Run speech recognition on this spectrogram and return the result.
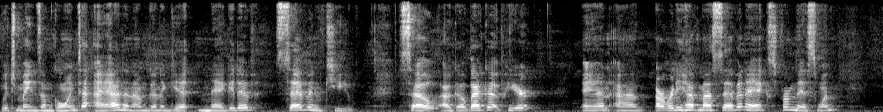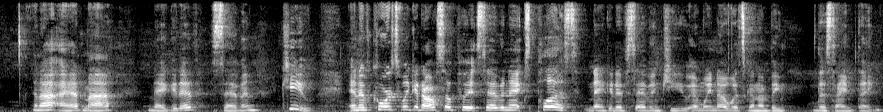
which means I'm going to add and I'm going to get negative 7q. So I go back up here and I already have my 7x from this one and I add my negative 7q. And of course we could also put 7x plus negative 7q and we know it's going to be the same thing.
